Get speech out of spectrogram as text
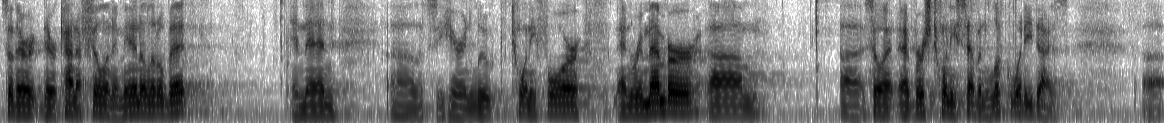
so they're, they're kind of filling him in a little bit. And then, uh, let's see here in Luke 24. And remember, um, uh, so at, at verse 27, look what he does. Uh,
